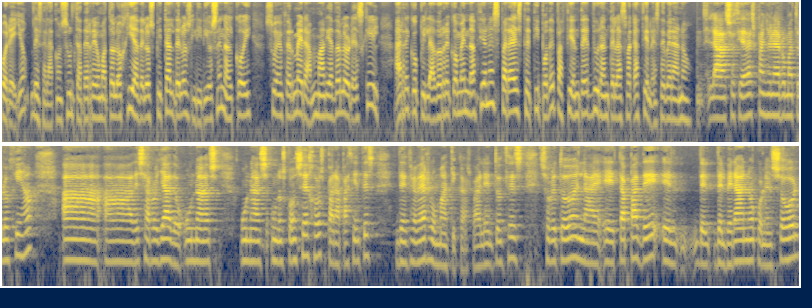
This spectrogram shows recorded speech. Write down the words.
Por ello, desde la consulta de reumatología del Hospital de los Lirios en Alcoy, su enfermera María Dolores Gil ha recopilado recomendaciones para este tipo de paciente durante las vacaciones de verano. La Sociedad Española de Reumatología ha, desarrollado unas, unos consejos para pacientes de enfermedades reumáticas, ¿vale? Entonces, sobre todo en la etapa del verano con el sol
